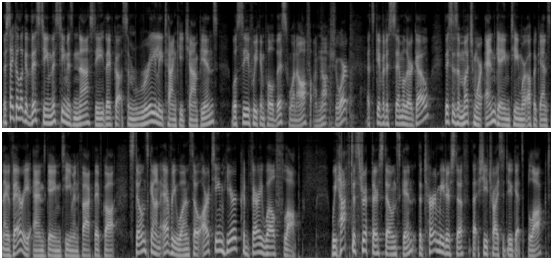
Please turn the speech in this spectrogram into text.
Let's take a look at this team. This team is nasty. They've got some really tanky champions. We'll see if we can pull this one off. I'm not sure. Let's give it a similar go. This is a much more endgame team we're up against now. Very endgame team, in fact. They've got stone skin on everyone, so our team here could very well flop. We have to strip their stone skin. The turn meter stuff that she tries to do gets blocked.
